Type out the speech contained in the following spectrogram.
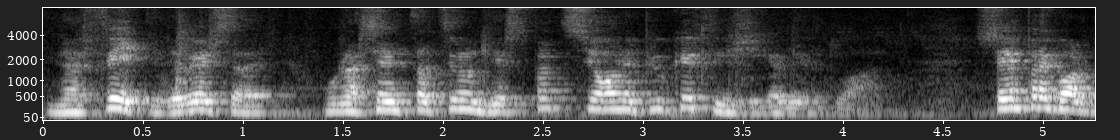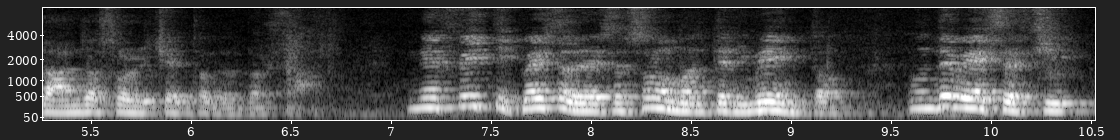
in effetti deve essere una sensazione di espansione più che fisica virtuale, sempre guardando solo il centro del bersaglio. In effetti questo deve essere solo un mantenimento, non deve esserci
